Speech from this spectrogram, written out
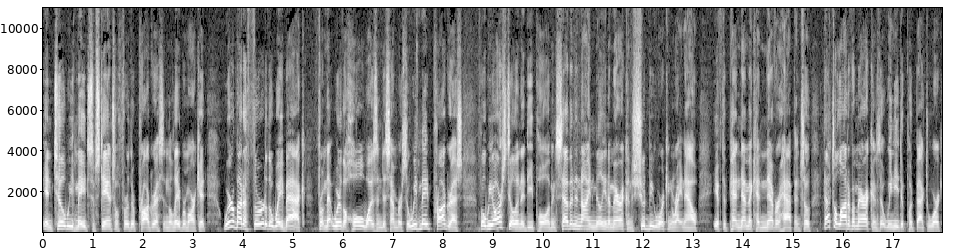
until we've made substantial further progress in the labor market. We're about a third of the way back from that where the hole was in December. So we've made progress, but we are still in a deep hole. I mean, seven to nine million Americans should be working right now if the pandemic had never happened. So that's a lot of Americans that we need to put back to work.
